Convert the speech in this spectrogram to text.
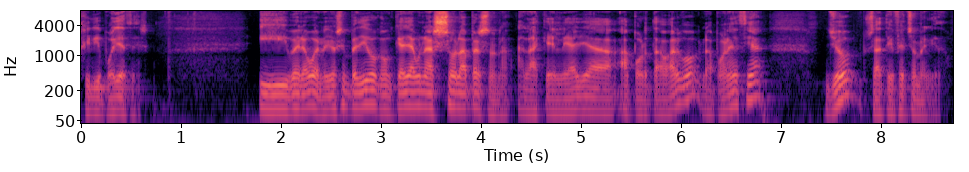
gilipolleces. Y bueno, bueno, yo siempre digo con que haya una sola persona a la que le haya aportado algo, la ponencia, yo satisfecho me quedo.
